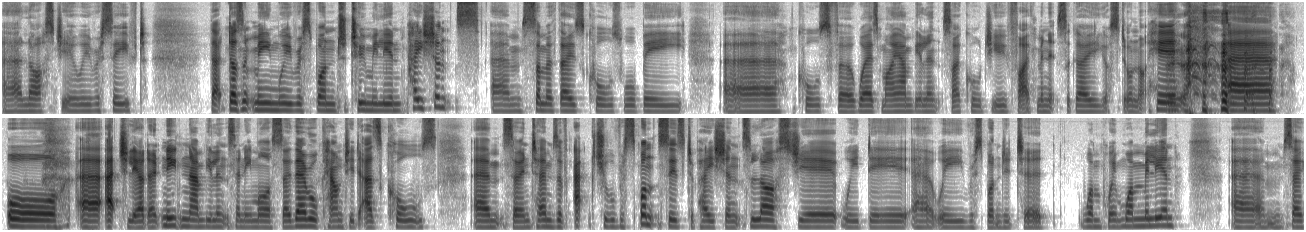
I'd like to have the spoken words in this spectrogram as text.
Uh, last year, we received. That doesn't mean we respond to 2 million patients. Um, some of those calls will be uh, calls for Where's my ambulance? I called you five minutes ago, you're still not here. uh, or uh, actually, I don't need an ambulance anymore. So they're all counted as calls. Um, so, in terms of actual responses to patients, last year we, did, uh, we responded to 1.1 million. Um, so,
